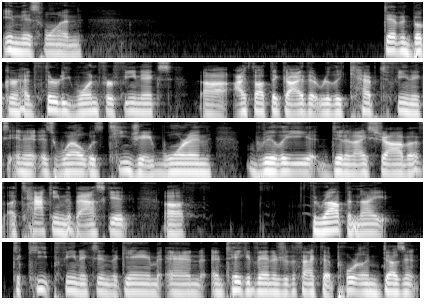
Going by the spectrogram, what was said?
in this one. Devin Booker had 31 for Phoenix. Uh, I thought the guy that really kept Phoenix in it as well was TJ Warren. Really did a nice job of attacking the basket uh, throughout the night to keep Phoenix in the game and and take advantage of the fact that Portland doesn't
